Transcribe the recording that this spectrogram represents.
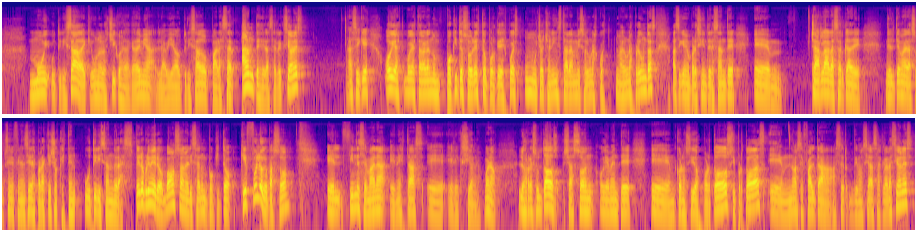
muy utilizada y que uno de los chicos de la academia la había utilizado para hacer antes de las elecciones. Así que hoy voy a estar hablando un poquito sobre esto porque después un muchacho en Instagram me hizo algunas, preguntas, así que me pareció interesante eh, charlar acerca de, del tema de las opciones financieras para aquellos que estén utilizándolas. Pero primero vamos a analizar un poquito qué fue lo que pasó el fin de semana en estas eh, elecciones. Bueno, los resultados ya son obviamente eh, conocidos por todos y por todas. Eh, no hace falta hacer demasiadas aclaraciones.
